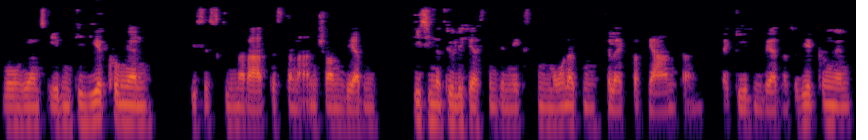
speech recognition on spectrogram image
wo wir uns eben die Wirkungen dieses Klimarates dann anschauen werden, die sich natürlich erst in den nächsten Monaten, vielleicht auch Jahren dann ergeben werden. Also Wirkungen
